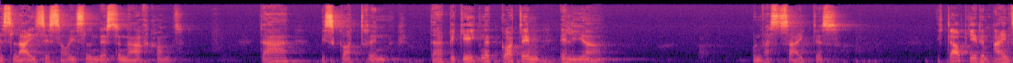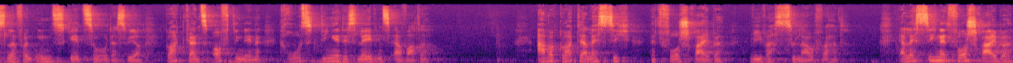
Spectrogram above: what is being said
das leise Säuseln, das danach kommt. Da ist Gott drin. Da begegnet Gott dem Elia. Und was zeigt es? Ich glaube, jedem Einzelnen von uns geht so, dass wir Gott ganz oft in den großen Dingen des Lebens erwarten. Aber Gott, er lässt sich nicht vorschreiben, wie was zu laufen hat. Er lässt sich nicht vorschreiben,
